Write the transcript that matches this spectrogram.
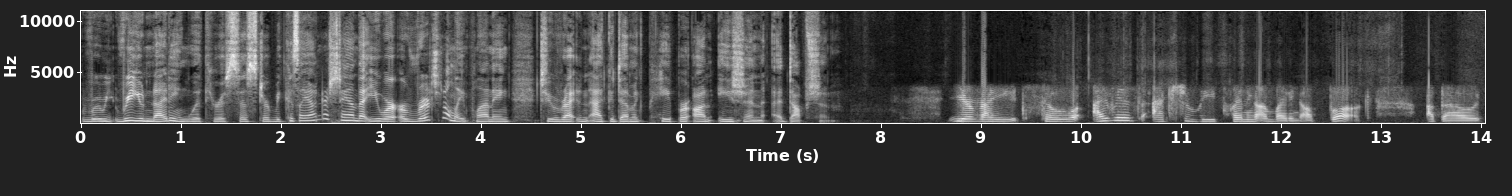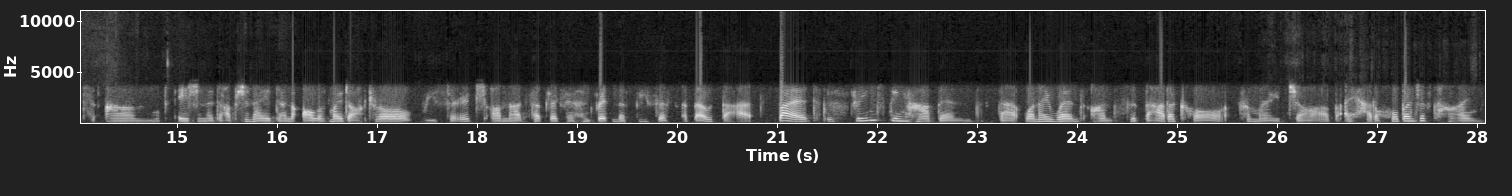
re- reuniting with your sister? Because I understand that you were originally planning to write an academic paper on Asian adoption. You're right. So, I was actually planning on writing a book about um, Asian adoption. I had done all of my doctoral research on that subject. I had written a thesis about that. But the strange thing happened that when I went on sabbatical from my job, I had a whole bunch of time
